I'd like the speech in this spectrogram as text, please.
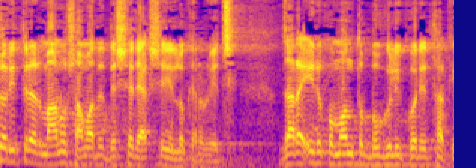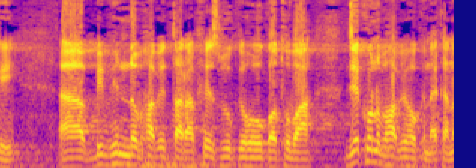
চরিত্রের মানুষ আমাদের দেশের এক শ্রেণি লোকেরা রয়েছে। যারা এইরকম মন্তব্যগুলি করে থাকে বিভিন্ন ভাবে তারা ফেসবুকে হোক অথবা যে কোনো ভাবে হোক না কেন,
